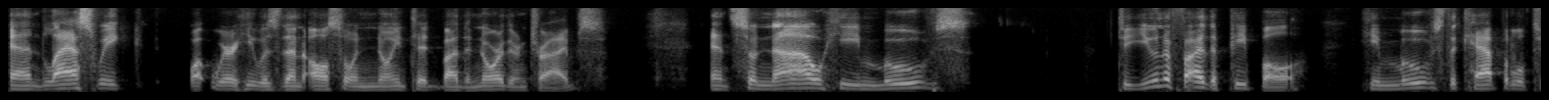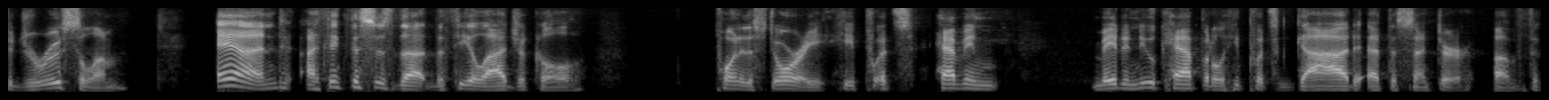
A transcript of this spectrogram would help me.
And last week, wh- where he was then also anointed by the northern tribes. And so now he moves to unify the people. He moves the capital to Jerusalem. And I think this is the, the theological point of the story. He puts having made a new capital he puts god at the center of the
